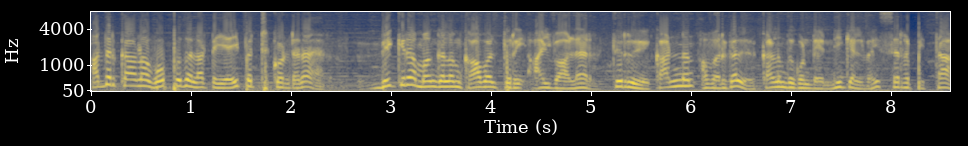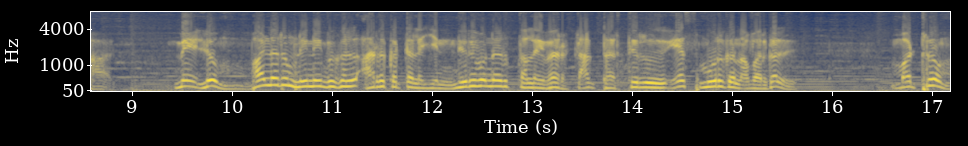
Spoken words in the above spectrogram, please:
அதற்கான ஒப்புதல் அட்டையை பெற்றுக்கொண்டனர் விக்கிரமங்கலம் காவல்துறை ஆய்வாளர் திரு. கண்ணன் அவர்கள் கலந்து கொண்ட நிகழ்வை சிறப்பித்தார். மேலும் வளரும் நினைவுகள் அறக்கட்டளையின் நிறுவனர் தலைவர் டாக்டர் திரு. எஸ். முருகன் அவர்கள் மற்றும்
